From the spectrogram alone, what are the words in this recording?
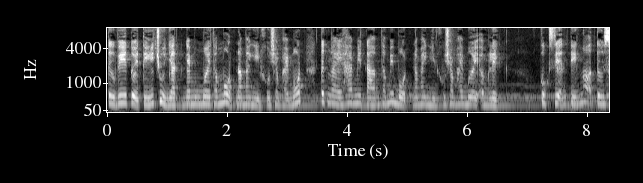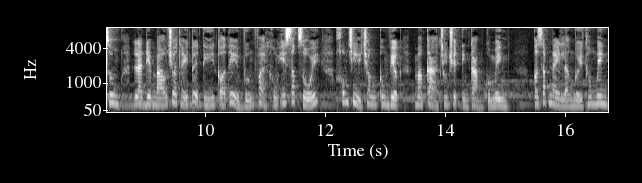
Tử vi tuổi Tý chủ nhật ngày 10 tháng 1 năm 2021, tức ngày 28 tháng 11 năm 2020 âm lịch. Cục diện tí ngọ tương xung là điềm báo cho thấy tuổi Tý có thể vướng phải không ít rắc rối, không chỉ trong công việc mà cả trong chuyện tình cảm của mình. Con giáp này là người thông minh,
